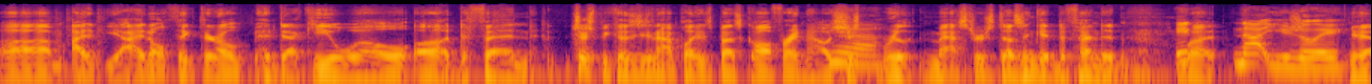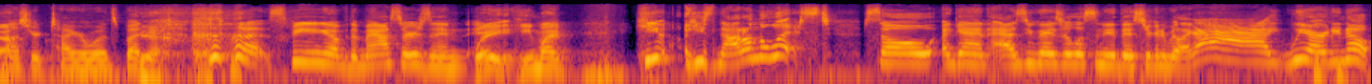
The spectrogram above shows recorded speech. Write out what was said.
Um, I yeah, I don't think Daryl Hideki will uh, defend just because he's not playing his best golf right now. It's Yeah. just really Masters doesn't get defended. It, but not usually, Yeah. unless you're Tiger Woods. But Yeah. speaking of the Masters, and wait, he might. he he's not on the list. So again, as you guys are listening to this, you're gonna be like, ah, we already know.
